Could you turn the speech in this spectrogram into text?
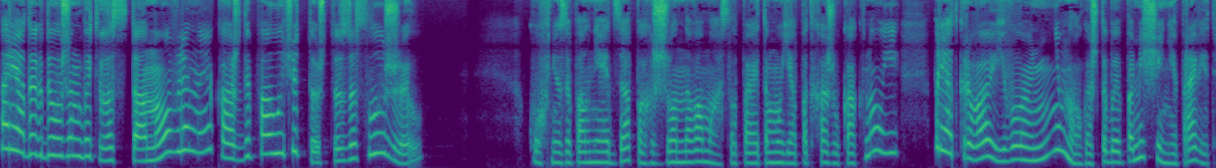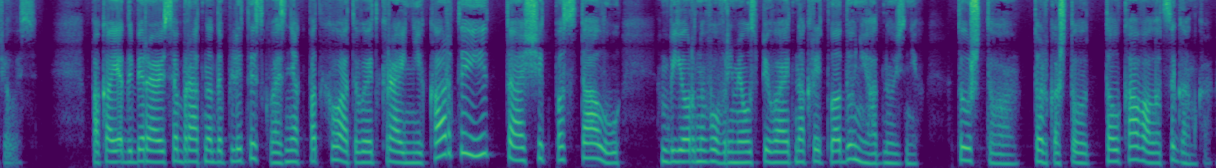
Порядок должен быть восстановлен, и каждый получит то, что заслужил». Кухню заполняет запах жжённого масла, поэтому я подхожу к окну и приоткрываю его немного, чтобы помещение проветрилось. Пока я добираюсь обратно до плиты, сквозняк подхватывает крайние карты и тащит по столу. Бьорн вовремя успевает накрыть ладонью одну из них, ту, что только что толковала цыганка.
